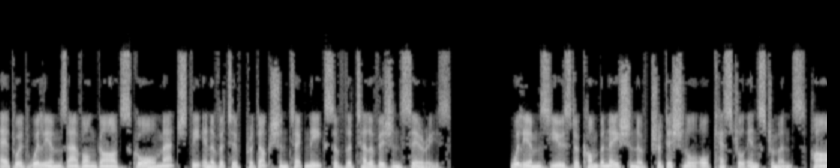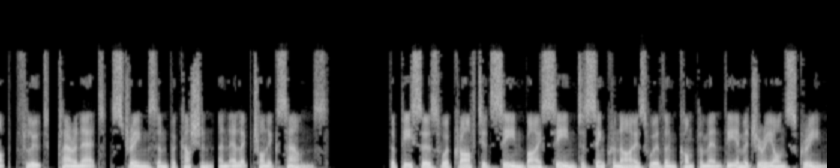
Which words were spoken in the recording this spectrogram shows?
Edward Williams' avant-garde score matched the innovative production techniques of the television series. Williams used a combination of traditional orchestral instruments harp, flute, clarinet, strings and percussion and electronic sounds. The pieces were crafted scene by scene to synchronize with and complement the imagery on screen.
